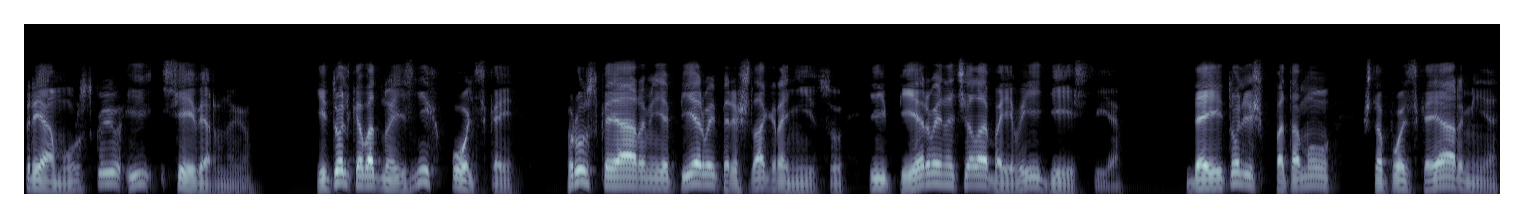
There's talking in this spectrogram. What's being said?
Приамурскую и Северную. И только в одной из них, Польской, русская армия первой перешла границу и первой начала боевые действия. Да и то лишь потому, что польская армия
